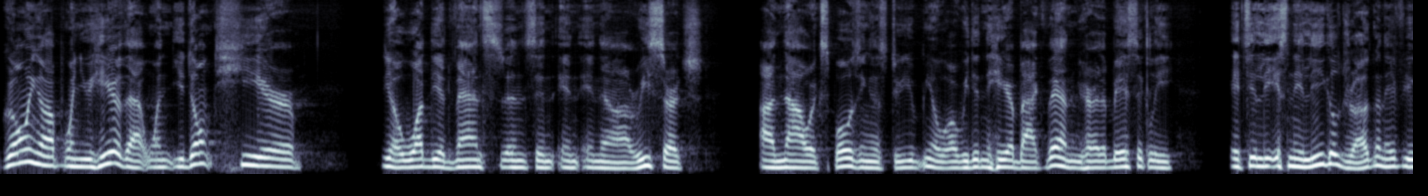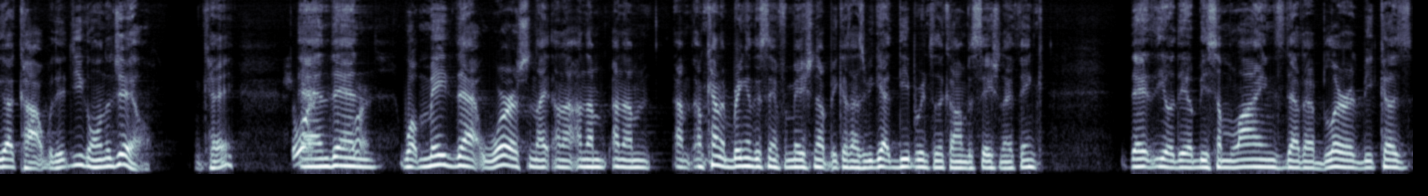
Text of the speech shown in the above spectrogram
growing up, when you hear that, when you don't hear, you know, what the advancements in in in uh, research are now exposing us to, you you know, or we didn't hear back then. We heard that basically it's it's an illegal drug, and if you got caught with it, you go into jail. Okay. Sure, and then sure. What made that worse, and I and, I, and I'm and I'm, I'm I'm kind of bringing this information up because as we get deeper into the conversation, I think that you know there'll be some lines that are blurred because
